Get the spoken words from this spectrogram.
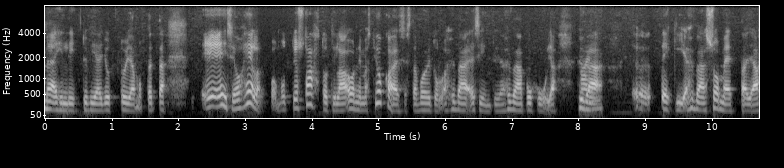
näihin liittyviä juttuja, mutta että ei se ole helppo, mutta jos tahtotila on, niin jokaisesta voi tulla hyvä esiintyjä, hyvä puhuja, hyvä Aivan tekijä, hyvä somettaja.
